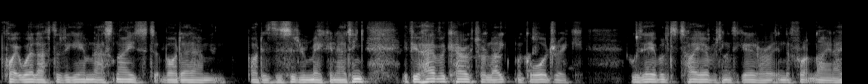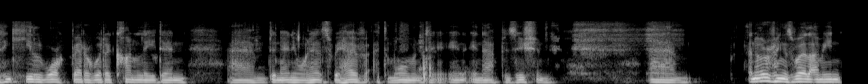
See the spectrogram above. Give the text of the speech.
quite well after the game last night about um, about his decision making. I think if you have a character like McGoldrick who's able to tie everything together in the front line, I think he'll work better with a Connolly than um, than anyone else we have at the moment in, in that position. Um, another thing as well, I mean,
